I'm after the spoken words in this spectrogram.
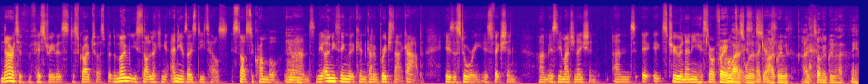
narrative of history that's described to us, but the moment you start looking at any of those details, it starts to crumble in mm. your hands. And the only thing that can kind of bridge that gap is a story, is fiction, um, is the imagination. And it, it's true in any historical Very context, wise words. I, guess. I agree with. I totally agree with that. Yeah.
